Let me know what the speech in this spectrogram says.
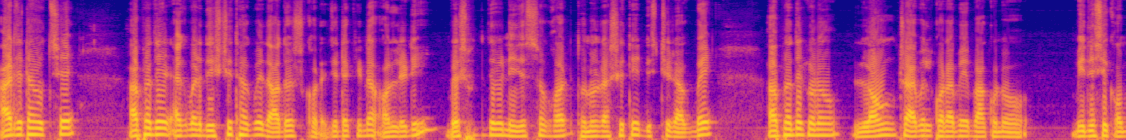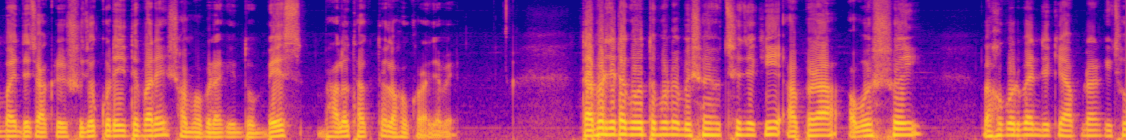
আর যেটা হচ্ছে, আপনাদের একবার দৃষ্টি থাকবে দ্বাদশ ঘরে, যেটা কিনা অলরেডি বৃহস্পতিদেবের নিজস্ব ঘর, ধনুরাশিতেই দৃষ্টি রাখবে। আপনাদের কোনো লং ট্রাভেল করাবে বা কোনো বিদেশি কোম্পানিতে চাকরির সুযোগ করে দিতে পারে, সম্ভাবনা কিন্তু বেশ ভালো থাকতে লক্ষ্য করা যাবে। তারপর যেটা গুরুত্বপূর্ণ বিষয় হচ্ছে যে কি, আপনারা অবশ্যই লক্ষ্য করবেন যে কি আপনার কিছু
